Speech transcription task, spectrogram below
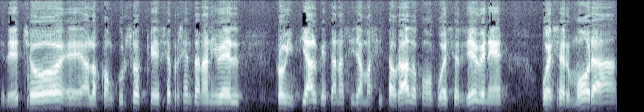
De hecho, eh, a los concursos que se presentan a nivel provincial, que están así ya más instaurados, como puede ser Llévenes, puede ser Mora,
